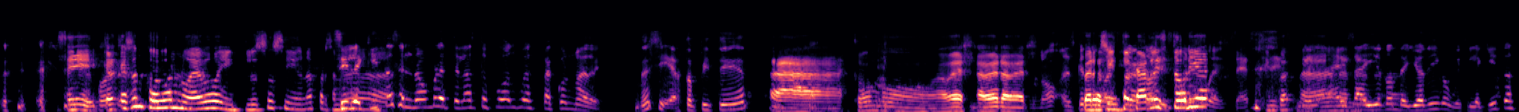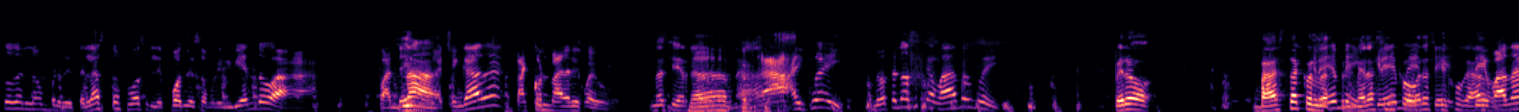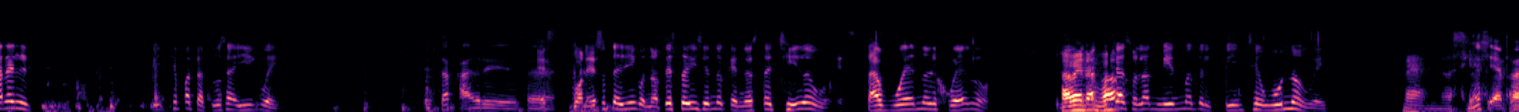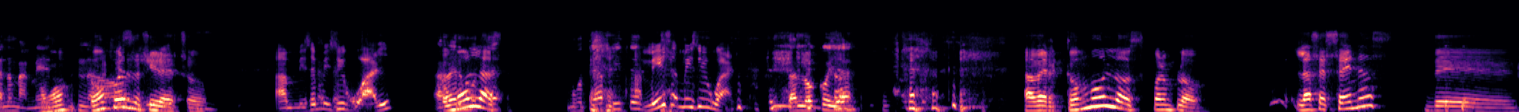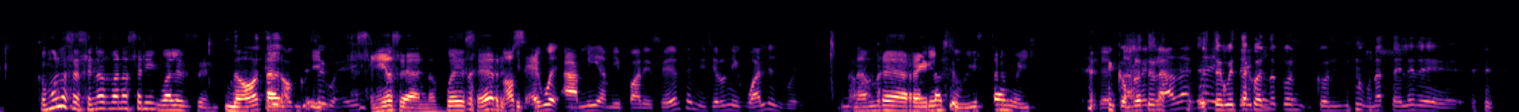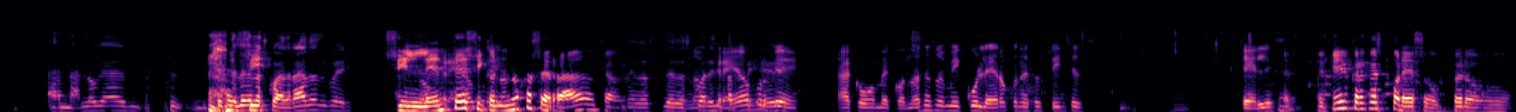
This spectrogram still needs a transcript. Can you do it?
sí, creo que es un juego nuevo, incluso si una persona... Si le quitas el nombre de The Last of Us, güey, está con madre. No es cierto, Peter. Ah, ¿cómo? A ver, a ver, a ver. No, es que Pero te voy a sin tocar la historia- güey. Es, es- no. ahí donde yo digo, güey, si le quitas todo el nombre de The Last of Us y le pones sobreviviendo a pandemia, Nah. la chingada, está con madre el juego, güey. No es cierto. Ay, güey, no te lo has acabado, güey. Pero basta con las primeras créeme, cinco horas te, que he jugado. Te va a dar el pinche patatús ahí, güey. Está padre. O sea, Es- por eso te digo, no te estoy diciendo que no está chido, güey. Está bueno el juego. A Las ver, gráficas va- son las mismas del pinche uno, güey. Nah, no es no cierto. es cierto, no mames. ¿Cómo, No. cómo puedes sí. decir eso? A mí se me hizo igual. A ver, ¿Cómo mutea, las- mutea, A Peter. mí se me hizo igual. Está loco ya. A ver, ¿cómo los, por ejemplo, las escenas de... ¿Cómo las escenas van a ser iguales? En, No, está tal- loco ese güey. Sí, o sea, no puede ser. No sé, güey. A mí, a mi parecer, se me hicieron iguales, güey. No, No, hombre, arregla tu vista, güey. Cómprate una- Este güey De está hecho, jugando con, con una tele de análoga, tele de las cuadradas, güey. Sin No lentes creo, y con un ojo cerrado, De cabrón. dos, de No 240 creo, p, porque a como me conocen, soy muy culero con esos pinches teles. Eh, Es que yo creo que es por eso, pero...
